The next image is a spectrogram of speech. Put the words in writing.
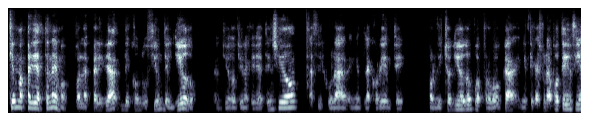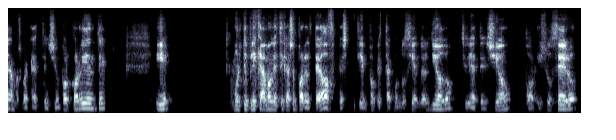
¿Qué más pérdidas tenemos? Pues la pérdida de conducción del diodo. El diodo tiene de tensión, al circular en la corriente por dicho diodo, pues provoca en este caso una potencia, vamos a marcar tensión por corriente, y multiplicamos en este caso por el T-OFF, que es el tiempo que está conduciendo el diodo, sería tensión por I sub 0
